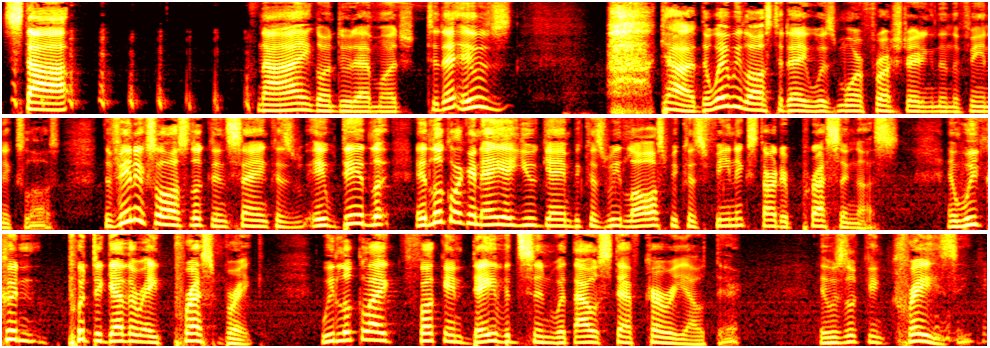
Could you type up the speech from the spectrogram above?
Stop. Nah, I ain't gonna do that much today. It was, God, the way we lost today was more frustrating than the Phoenix loss. The Phoenix loss looked insane because it did look. It looked like an AAU game because we lost because Phoenix started pressing us, and we couldn't put together a press break. We look like fucking Davidson without Steph Curry out there. It was looking crazy.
